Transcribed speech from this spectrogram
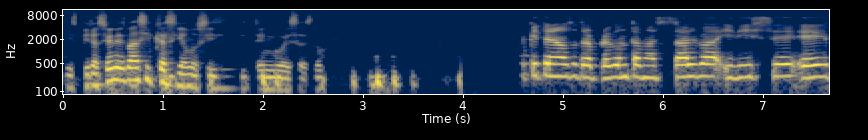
inspiraciones básicas, digamos, sí tengo esas, ¿no? Aquí tenemos otra pregunta más salva y dice, em,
